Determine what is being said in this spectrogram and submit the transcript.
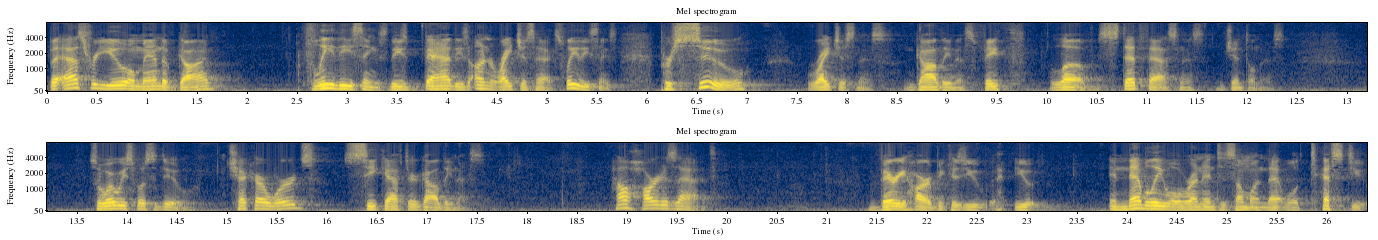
But as for you, O man of God, flee these things, these bad, these unrighteous acts. Flee these things. Pursue righteousness, godliness, faith, love, steadfastness, gentleness. So, what are we supposed to do? Check our words, seek after godliness. How hard is that? Very hard because you, you inevitably will run into someone that will test you.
